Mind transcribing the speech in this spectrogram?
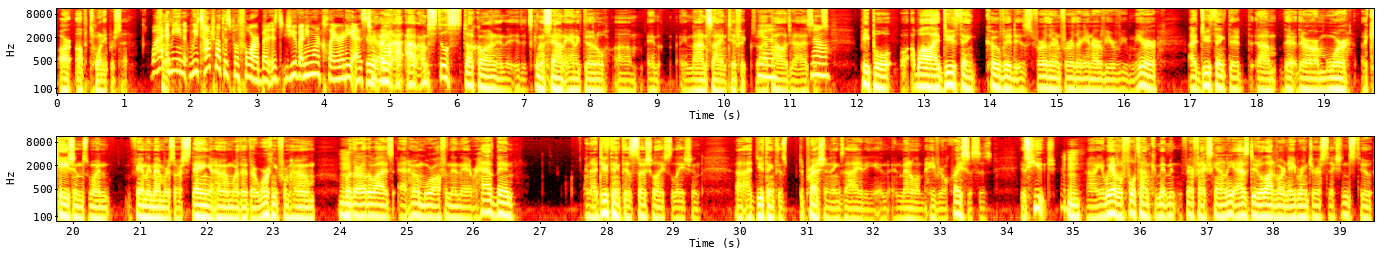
are up 20%. Why? I mean, we've talked about this before, but is, do you have any more clarity as to Yeah, I mean, why? I, I, I'm still stuck on, and it, it's going to sound anecdotal um, and, and non-scientific, so I apologize. No. It's people, while I do think COVID is further and further in our rearview mirror, I do think that um, there there are more occasions when family members are staying at home, whether they're working from home or they're otherwise at home more often than they ever have been. And I do think this social isolation, uh, I do think this depression, anxiety, and, and mental and behavioral crisis is, is huge. Uh, you know, we have a full time commitment in Fairfax County, as do a lot of our neighboring jurisdictions, to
